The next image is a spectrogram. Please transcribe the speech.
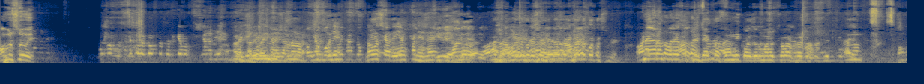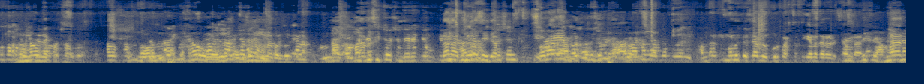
অবশ্যই। কয়জন নমস্কার আমার এটা কি মনে করছি আমরা উপর পাঁচটা থেকে আমাদের রয়েছে? আমরা না না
